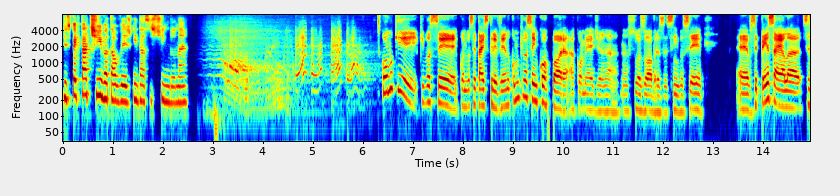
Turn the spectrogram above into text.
de expectativa, talvez, de quem tá assistindo, né? Como que, que você, quando você está escrevendo, como que você incorpora a comédia na, nas suas obras, assim? Você é, você pensa ela. Você,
